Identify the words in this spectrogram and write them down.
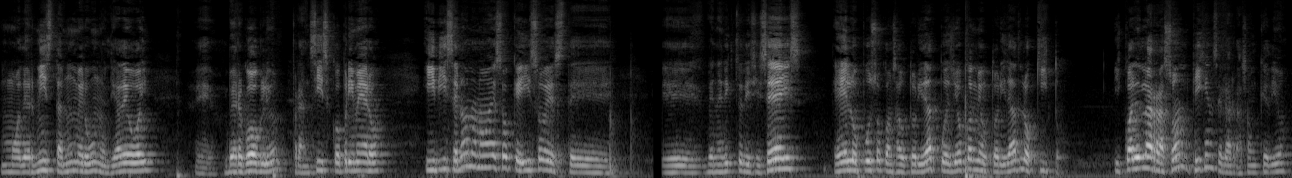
modernista número uno el día de hoy, eh, Bergoglio, Francisco I, y dice, no, no, no, eso que hizo este eh, Benedicto XVI, él lo puso con su autoridad, pues yo con mi autoridad lo quito. ¿Y cuál es la razón? Fíjense la razón que dio.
